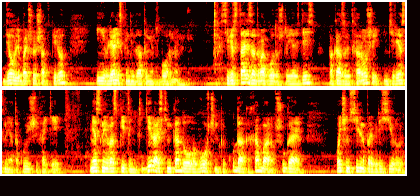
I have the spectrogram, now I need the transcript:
делали большой шаг вперед и являлись кандидатами в сборную. Северсталь за два года, что я здесь, показывает хороший, интересный атакующий хоккей. Местные воспитанники Гераськин, Кадола, Вовченко, Кудака, Хабаров, Шугаев очень сильно прогрессируют.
